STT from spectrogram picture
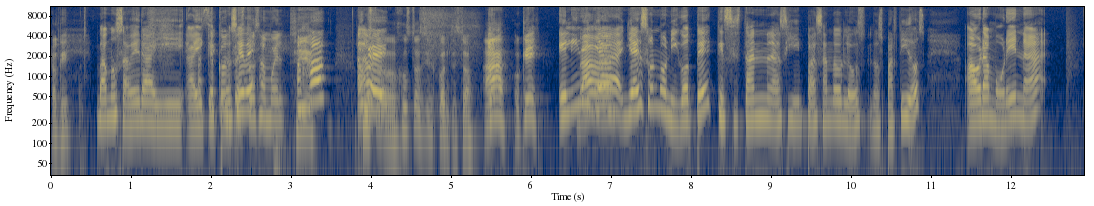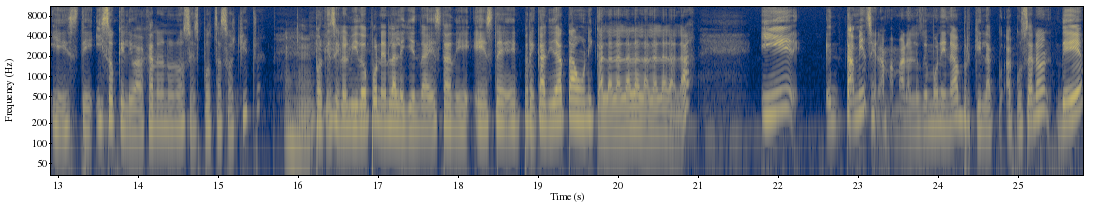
Ok. Vamos a ver ahí, ahí Así qué contestó procede. Samuel. Sí, Ajá. Justo, justo así contestó. Ah, ok. El INE ya es un monigote que se están así pasando los, los partidos. Ahora Morena este, hizo que le bajaran unos spots a Xochitl. Porque se le olvidó poner la leyenda esta de este precandidata única, la la la la la la la la la. Y eh, también se la mamaron los de Morena porque la acusaron de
